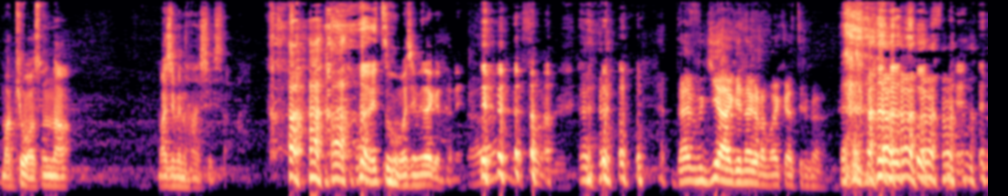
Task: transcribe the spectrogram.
まあ今日はそんな真面目な話でした。いつも真面目だけどねだいぶギア上げながら毎回やってるから。そうですね。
